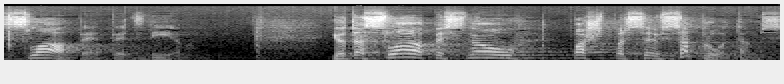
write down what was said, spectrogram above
slāpēm, pēc dieva. Jo tas slāpes nav pašs par sevi saprotams.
